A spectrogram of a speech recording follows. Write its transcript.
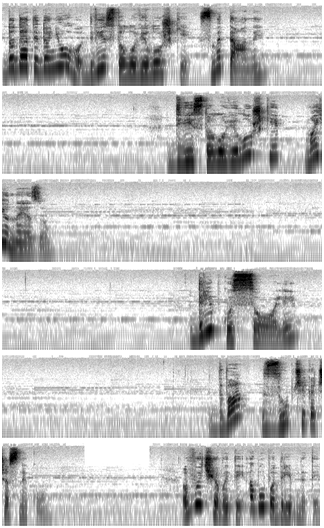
Додати до нього 2 столові ложки сметани, 2 столові ложки майонезу. Дрібку солі. 2 зубчика часнику. Вичавити або подрібнити.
